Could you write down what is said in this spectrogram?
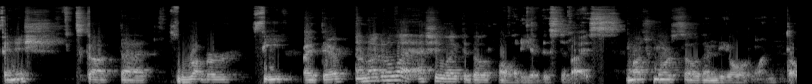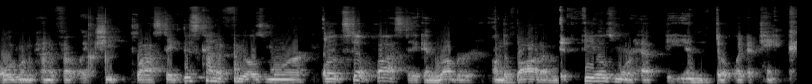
finish. Got that rubber feet right there. I'm not gonna lie, I actually like the build quality of this device, much more so than the old one. The old one kind of felt like cheap plastic. This kind of feels more, well, it's still plastic and rubber on the bottom. It feels more hefty and built like a tank.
